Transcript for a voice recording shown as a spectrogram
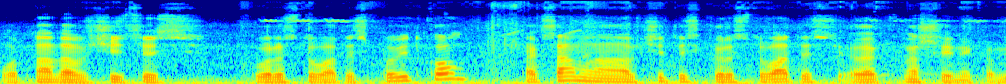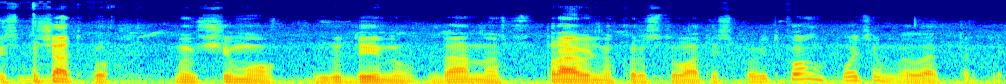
От треба вчитись користуватись повідком, так само треба вчитись користуватись електронашийником. І спочатку ми вчимо людину да, правильно користуватись повідком, потім електрикою.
